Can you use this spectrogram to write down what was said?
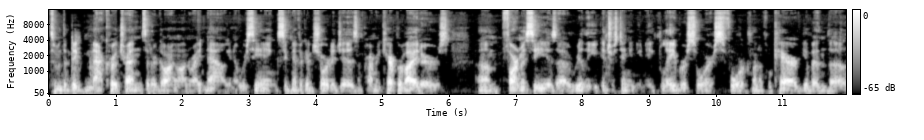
some of the big macro trends that are going on right now, you know, we're seeing significant shortages in primary care providers. Um, pharmacy is a really interesting and unique labor source for clinical care, given the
